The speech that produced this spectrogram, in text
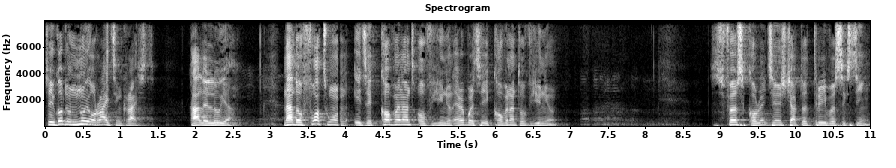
So you've got to know your rights in Christ. Hallelujah. Now, the fourth one is a covenant of union. Everybody say a covenant of union. First Corinthians chapter 3, verse 16.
